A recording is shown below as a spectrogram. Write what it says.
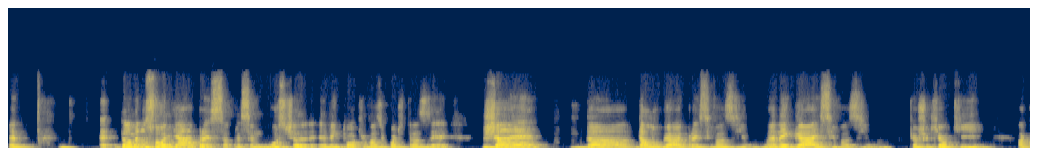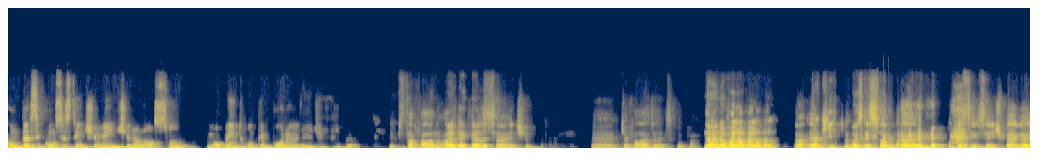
é, é pelo menos olhar para essa, essa angústia eventual que o vazio pode trazer, já é dar, dar lugar para esse vazio, não é negar esse vazio, né? que eu acho que é o que acontece consistentemente no nosso momento contemporâneo de vida. E o que você está falando, Rafa, é interessante. É, quer falar, Zé? Desculpa. Não, não, vai lá, vai lá, vai lá. Não, é, tá aqui, não vou esquecer. É só pra, porque assim, se a gente pega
